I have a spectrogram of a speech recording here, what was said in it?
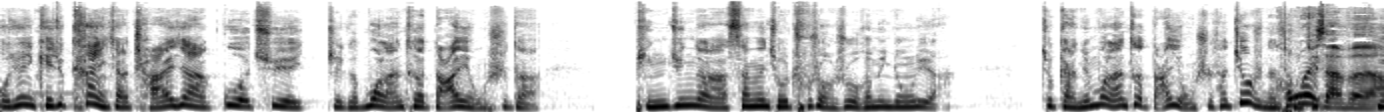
我觉得你可以去看一下，查一下过去这个莫兰特打勇士的平均的三分球出手数和命中率啊。就感觉莫兰特打勇士，他就是能空位三分啊！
